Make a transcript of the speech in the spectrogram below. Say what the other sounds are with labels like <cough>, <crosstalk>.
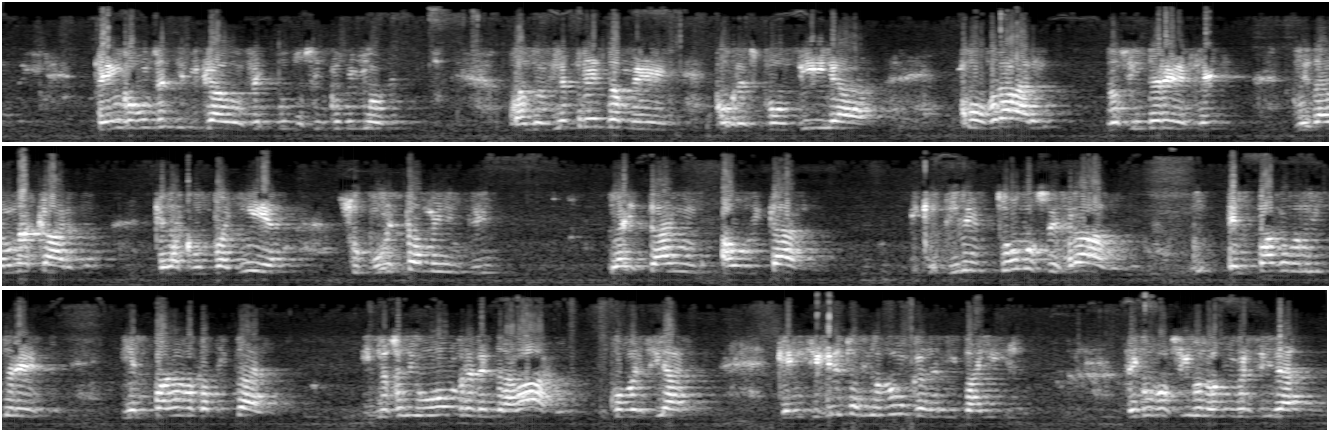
tengo un certificado de 6.5 millones. Cuando el día 30 me correspondía cobrar los intereses, me dan una carta que la compañía supuestamente la están auditando y que tienen todo cerrado, el pago de los intereses y el pago de los capital. Y yo soy un hombre de trabajo, un comercial, que ni siquiera he salido nunca de mi país. Tengo en la universidad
